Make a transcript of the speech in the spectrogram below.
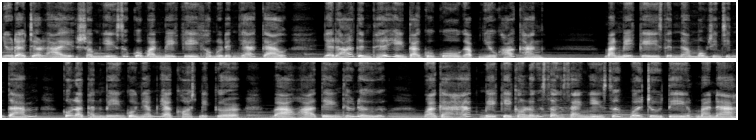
Dù đã trở lại, song diễn xuất của Mạnh Mỹ Kỳ không được đánh giá cao. Do đó, tình thế hiện tại của cô gặp nhiều khó khăn. Mạnh Mỹ Kỳ sinh năm 1998, cô là thành viên của nhóm nhạc Cosmic Girl và Hỏa tiễn thiếu nữ. Ngoài ca hát, Mỹ Kỳ còn lấn sân sang diễn xuất với Tru Tiên Mana.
